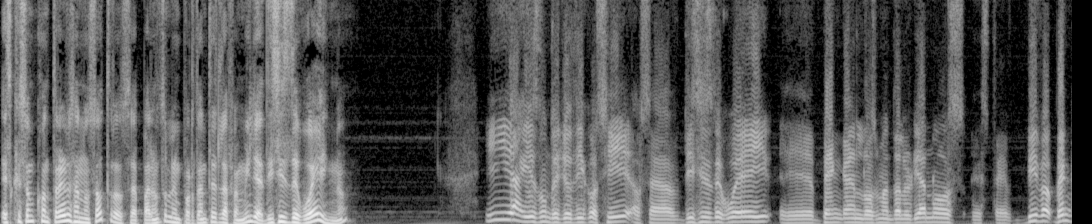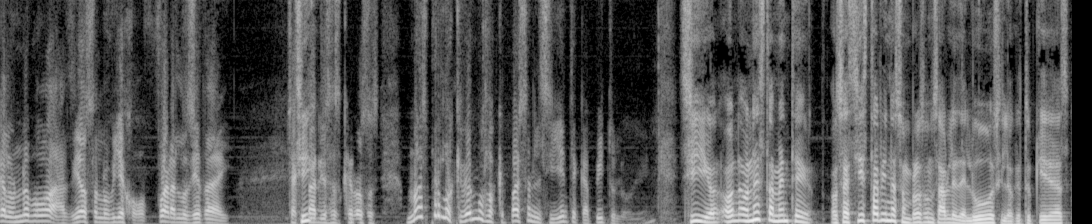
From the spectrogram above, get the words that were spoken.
es que son contrarios a nosotros, o sea, para nosotros lo importante es la familia, this is the way, ¿no? Y ahí es donde yo digo, sí, o sea, this is the way, eh, vengan los mandalorianos, este, viva, venga lo nuevo, adiós a lo viejo, fuera los Jedi. Sectarios asquerosos. Más por lo que vemos lo que pasa en el siguiente capítulo. ¿eh? Sí, honestamente, o sea, sí está bien asombroso un sable de luz y lo que tú quieras.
